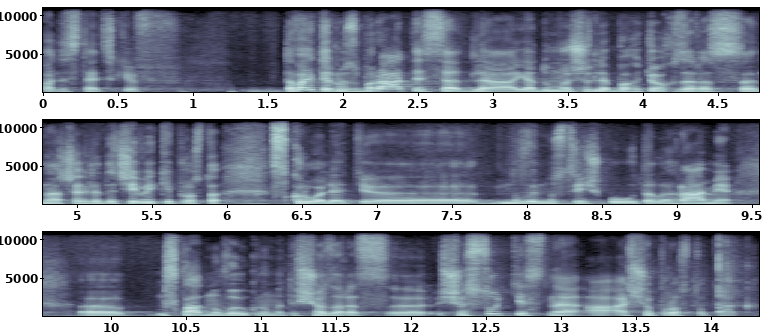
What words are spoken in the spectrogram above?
Пане Стецьків, давайте розбиратися для. Я думаю, що для багатьох зараз наших глядачів, які просто скролять е, новинну стрічку у телеграмі, е, складно виокремити, що зараз, е, що суттісне, а, а що просто так,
